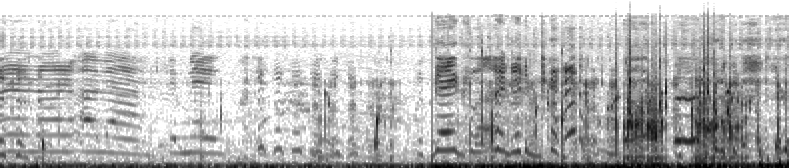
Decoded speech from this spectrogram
Big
